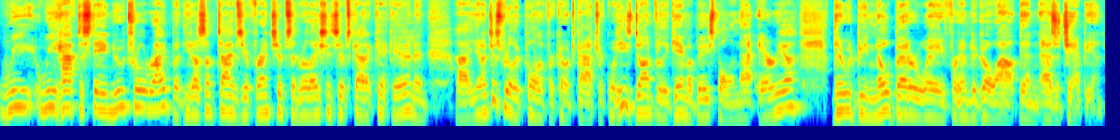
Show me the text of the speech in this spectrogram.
we we have to stay neutral, right? But you know, sometimes your friendships and relationships kind of kick in, and uh, you know, just really pulling for Coach Patrick. What he's done for the game of baseball in that area, there would be no better way for him to go out than as a champion.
